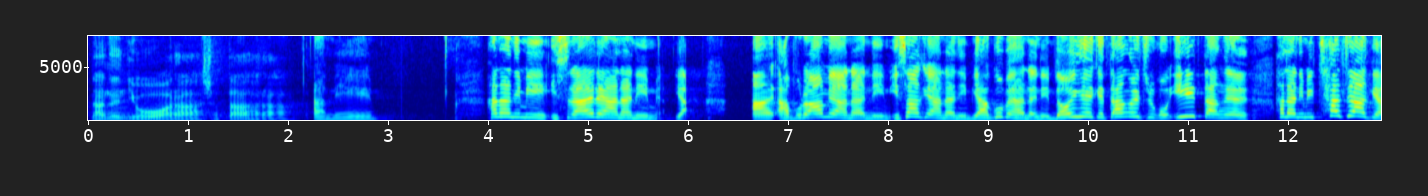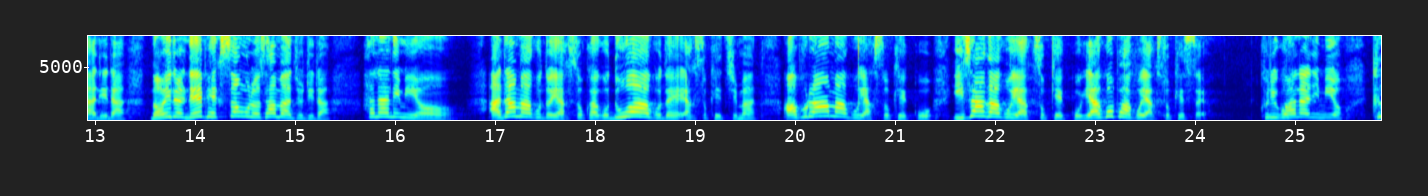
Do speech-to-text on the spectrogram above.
나는 여호와라 하셨다 하라. 아멘 하나님이 이스라엘의 하나님 야, 아, 아브라함의 하나님, 이삭의 하나님, 야곱의 하나님, 너희에게 땅을 주고 이 땅을 하나님이 차지하게 하리라. 너희를 내 백성으로 삼아 주리라. 하나님이요. 아담하고도 약속하고 노아하고도 약속했지만 아브라함하고 약속했고 이삭하고 약속했고 야곱하고 약속했어요. 그리고 하나님이요 그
